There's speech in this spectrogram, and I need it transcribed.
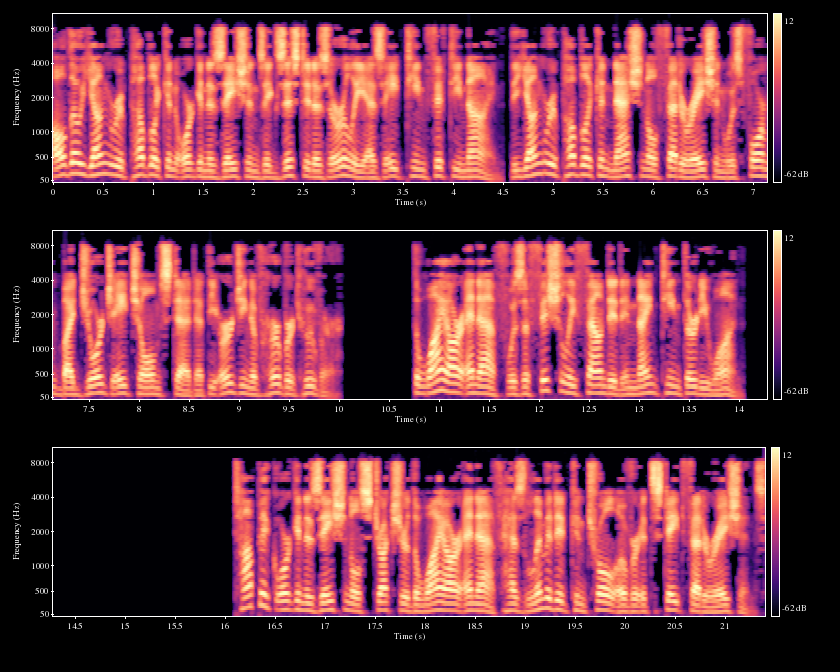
Although young Republican organizations existed as early as 1859, the Young Republican National Federation was formed by George H. Olmsted at the urging of Herbert Hoover. The YRNF was officially founded in 1931. Topic organizational structure The YRNF has limited control over its state federations.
